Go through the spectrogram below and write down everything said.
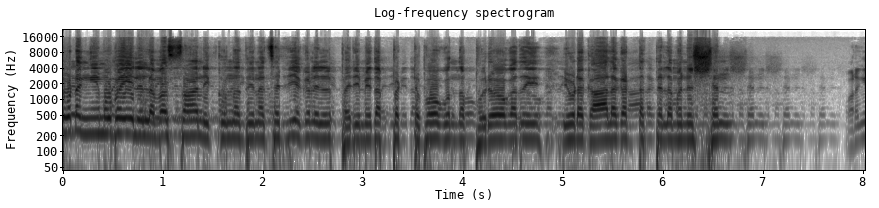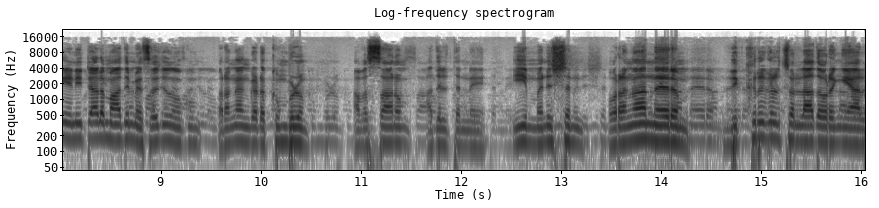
തുടങ്ങി മൊബൈലിൽ അവസാനിക്കുന്ന ദിനചര്യകളിൽ പരിമിതപ്പെട്ടു പോകുന്ന പുരോഗതിയുടെ കാലഘട്ടത്തിലെ മനുഷ്യൻ. ഉറങ്ങി എണീറ്റാലും ആദ്യം മെസ്സേജ് നോക്കും. ഉറങ്ങാൻ കിടക്കുമ്പോഴും അവസാനം അതിൽ തന്നെ ഈ മനുഷ്യൻ ഉറങ്ങാൻ നേരം വിക്രുകൾ ചൊല്ലാതെ ഉറങ്ങിയാൽ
